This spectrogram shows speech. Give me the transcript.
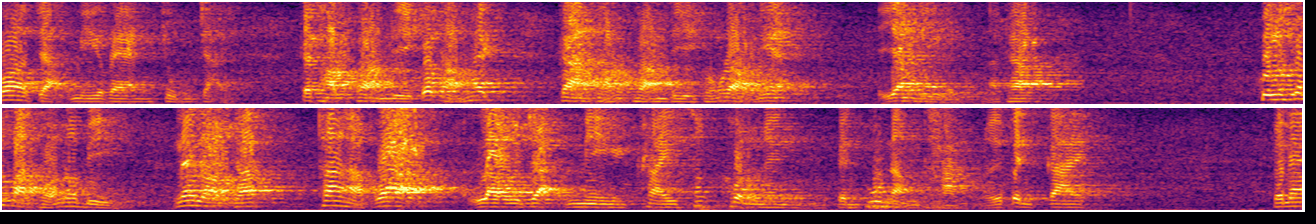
ก็จะมีแรงจูงใจ กระทำความดีก็ทำให้การทำความดีของเราเนี่ยยั่งยืนนะครับ คุณสมบัติของนบี แน่นอนครับ ถ้าหากว่าเราจะมีใครสักคนหนึ่งเป็นผู้นำทางหรือเป็นไกด์ก็แน่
